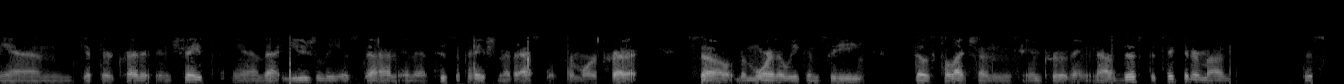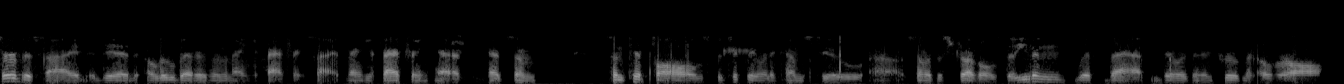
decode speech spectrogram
and get their credit in shape, and that usually is done in anticipation of asking for more credit. So the more that we can see those collections improving. Now, this particular month, the service side did a little better than the manufacturing side. Manufacturing had had some some pitfalls, particularly when it comes to uh, some of the struggles. But even with that, there was an improvement overall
